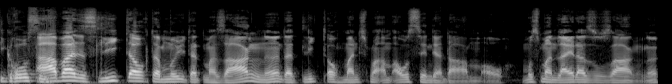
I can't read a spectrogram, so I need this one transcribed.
Die großen. Aber das liegt auch, da muss ich das mal sagen, ne, das liegt auch manchmal am Aussehen der Damen auch. Muss man leider so sagen, ne.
